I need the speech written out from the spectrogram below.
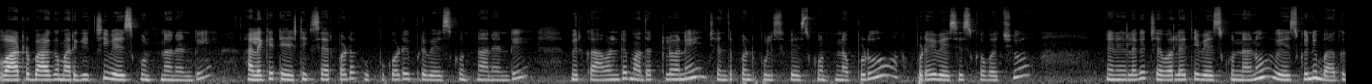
వాటర్ బాగా మరిగించి వేసుకుంటున్నానండి. అలాగే టేస్ట్కి సరిపడా ఉప్పు కూడా ఇప్పుడు వేసుకుంటున్నానండి. మీరు కావాలంటే మొదట్లోనే చింతపండు పులుసు వేసుకుంటున్నప్పుడు అప్పుడే వేసేసుకోవచ్చు. నేను ఇలాగే చివర్లో అయితే వేసుకున్నాను. వేసుకుని బాగా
